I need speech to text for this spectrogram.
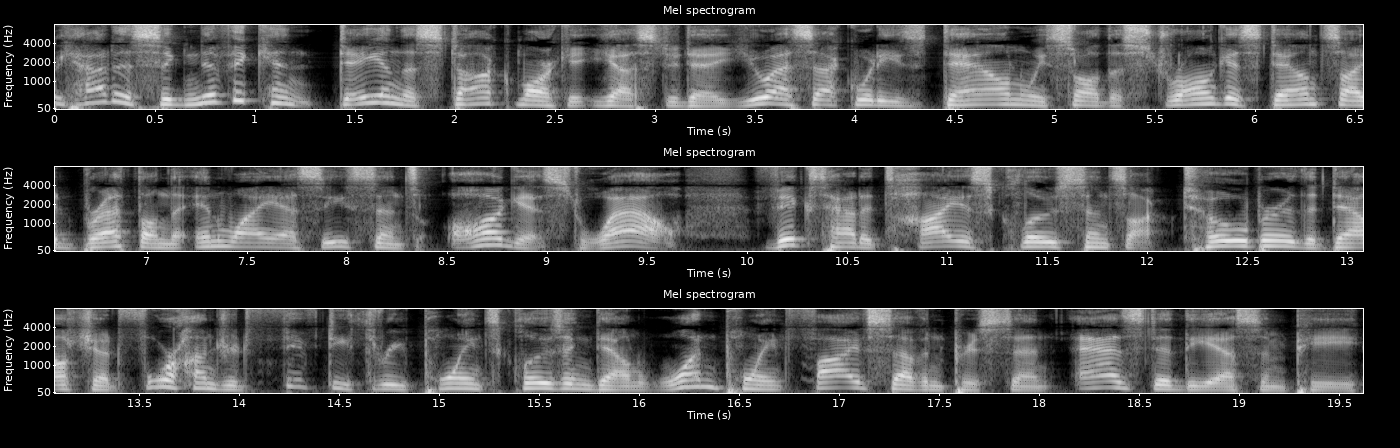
We had a significant day in the stock market yesterday. US equities down. We saw the strongest downside breadth on the NYSE since August. Wow. VIX had its highest close since October. The Dow shed 453 points, closing down 1.57%, as did the S&P,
